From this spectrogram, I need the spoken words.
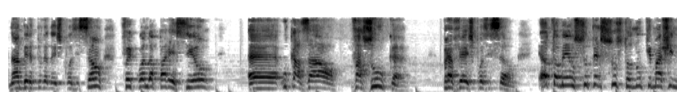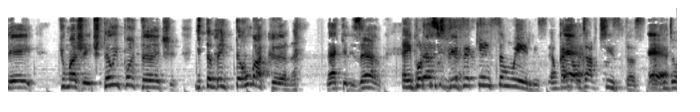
na abertura da exposição foi quando apareceu é, o casal Vazuca para ver a exposição. Eu tomei um super susto, eu nunca imaginei que uma gente tão importante e também tão bacana, né, que eles eram. É importante ver... dizer quem são eles. É um casal é, de artistas, é, video...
